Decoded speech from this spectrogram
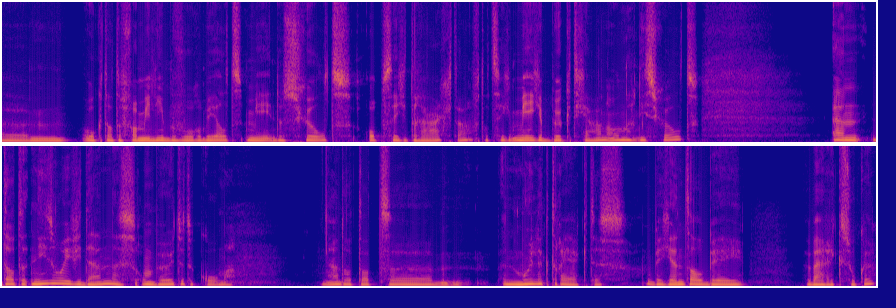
um, ook dat de familie bijvoorbeeld mee de schuld op zich draagt, hè? of dat ze meegebukt gaan onder die schuld. En dat het niet zo evident is om buiten te komen. Ja, dat dat uh, een moeilijk traject is. Het begint al bij werk zoeken.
